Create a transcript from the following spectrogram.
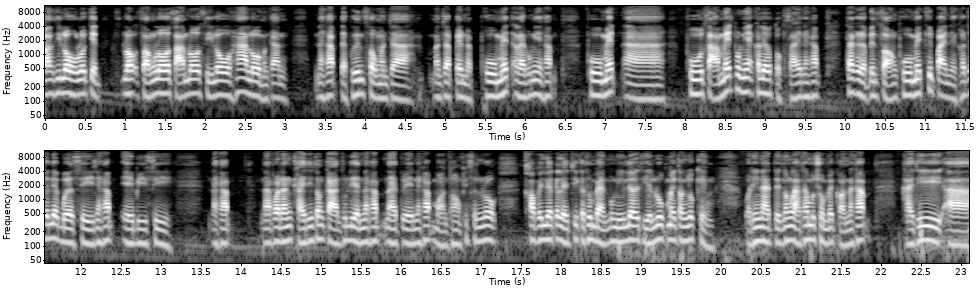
บางทีโล 6 โล 7 โล 2 โล 3 โล 4 โล 5 โลเหมือนกันนะครับแต่พื้นทรงมันจะมันจะเป็นแบบภูเม็ดอะไรพวกนี้ครับภูเม็ดอ่า ภูสามเม็ดพวกนี้เขาเรียกตกไซส์นะครับ ถ้าเกิดเป็น 2 ภูเม็ดขึ้นไปเนี่ยเขาจะเรียกเบอร์ C นะครับ A B C นะครับนะเพราะนั้นใครที่ต้องการทุเรียนนะครับนายตัวเองนะครับหมอนทองพิษณุโลกเข้าไปเลือกกันเลยที่กระทุ่มแบนพวกนี้เลือกทีละลูกไม่ต้องยกเข่ง วันนี้นายตัวเองต้องลาท่านผู้ชมไปก่อนนะครับใครที่อ่า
